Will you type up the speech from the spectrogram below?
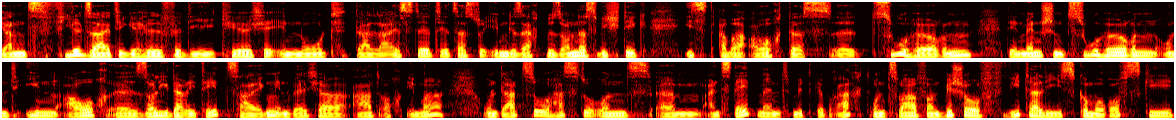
ganz vielseitige Hilfe die Kirche in Not da leistet. Jetzt hast du eben gesagt, besonders wichtig ist aber auch das äh, Zuhören, den Menschen zuhören und ihnen auch äh, Solidarität zeigen, in welcher Art auch immer. Und dazu hast du uns ähm, ein Statement mitgebracht, und zwar von Bischof Vitali Skomorowski.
